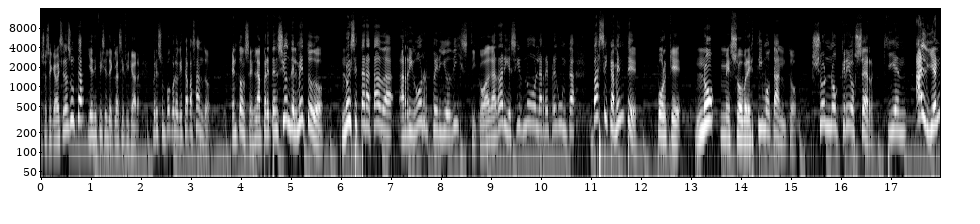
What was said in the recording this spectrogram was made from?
Yo sé que a veces asusta y es difícil de clasificar, pero es un poco lo que está pasando. Entonces, la pretensión del método no es estar atada a rigor periodístico, agarrar y decir no, la repregunta, básicamente porque no me sobreestimo tanto. Yo no creo ser quien alguien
